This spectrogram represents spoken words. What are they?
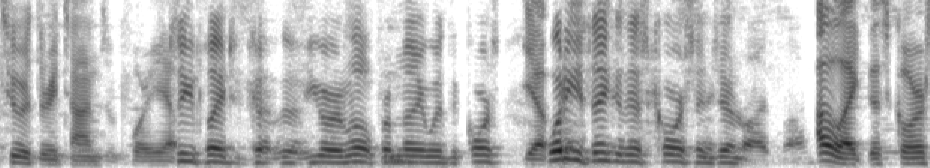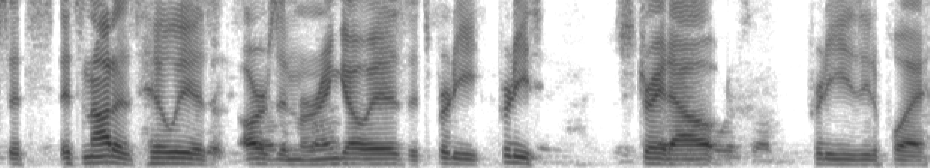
two or three times before. Yep. So you played, you're a little familiar with the course. Yep. What do you think of this course in general? I like this course. It's it's not as hilly as ours in Marengo is. It's pretty pretty straight out, pretty easy to play.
